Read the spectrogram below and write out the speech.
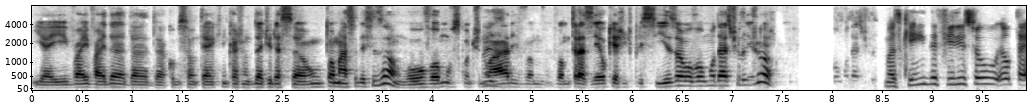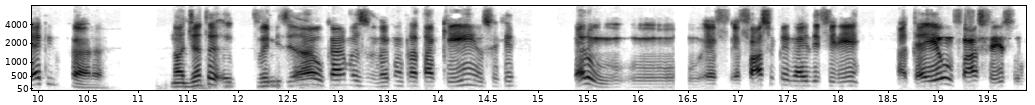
E aí vai, vai da, da, da, comissão técnica junto da direção tomar essa decisão. Ou vamos continuar mas... e vamos, vamos trazer o que a gente precisa, ou vamos mudar estilo de jogo. Mas quem define isso é o técnico, cara. Não adianta, tu vai me dizer, ah, o cara, mas vai contratar quem, não sei o quê. Cara, o, o, é, é fácil pegar e definir. Até eu faço isso. O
